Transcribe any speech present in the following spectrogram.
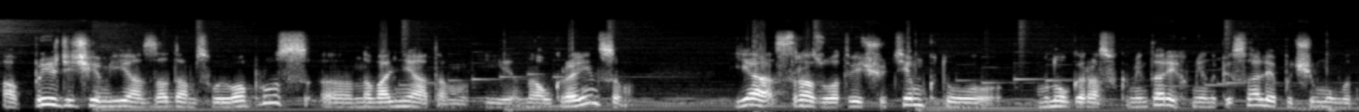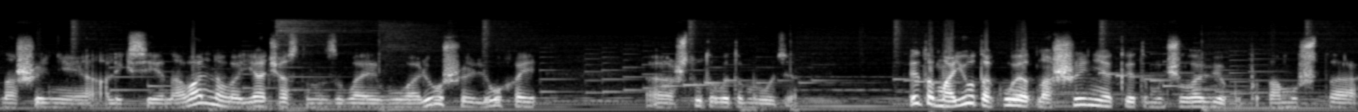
А прежде чем я задам свой вопрос э, навальнятам и на украинцам, я сразу отвечу тем, кто много раз в комментариях мне написали, почему в отношении Алексея Навального я часто называю его Алешей, Лехой, э, что-то в этом роде. Это мое такое отношение к этому человеку, потому что,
